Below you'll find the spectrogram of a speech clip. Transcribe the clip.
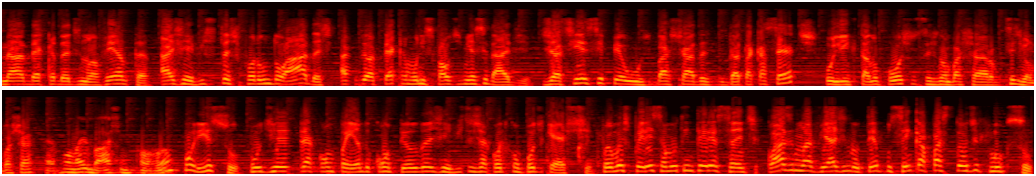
Na década de 90, as revistas foram doadas à Biblioteca Municipal de minha cidade. Já tinha CPUs baixadas do datacassete. O link tá no post, se vocês não baixaram, vocês deviam baixar. É, vamos lá embaixo, por favor. Por isso, pude ir acompanhando o conteúdo das revistas de acordo com o podcast. Foi uma experiência muito interessante, quase uma viagem no tempo sem capacitor de fluxo.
